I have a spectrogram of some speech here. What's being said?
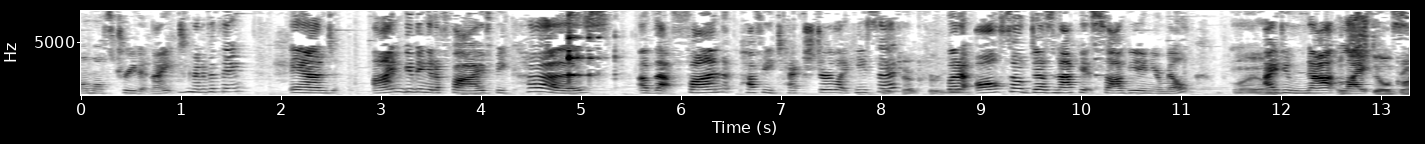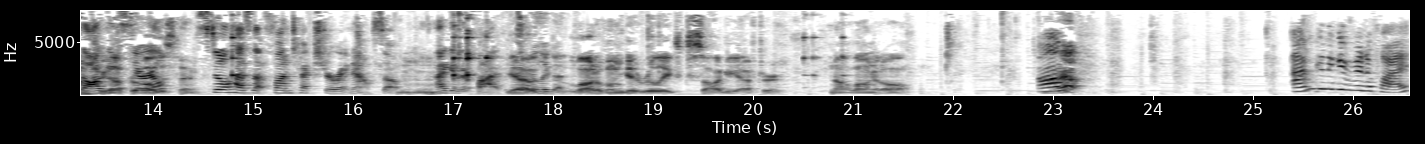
almost treat at night kind of a thing. And I'm giving it a five because of that fun, puffy texture, like he said. texture, But yeah. it also does not get soggy in your milk. Oh, yeah. I do not It's like still crunchy soggy after all cereal. this time. Still has that fun texture right now, so Mhm. I give it a five. It's Yeah, really good. a lot of them get really soggy after not long at all. Um, Yep. I'm gonna give it a five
